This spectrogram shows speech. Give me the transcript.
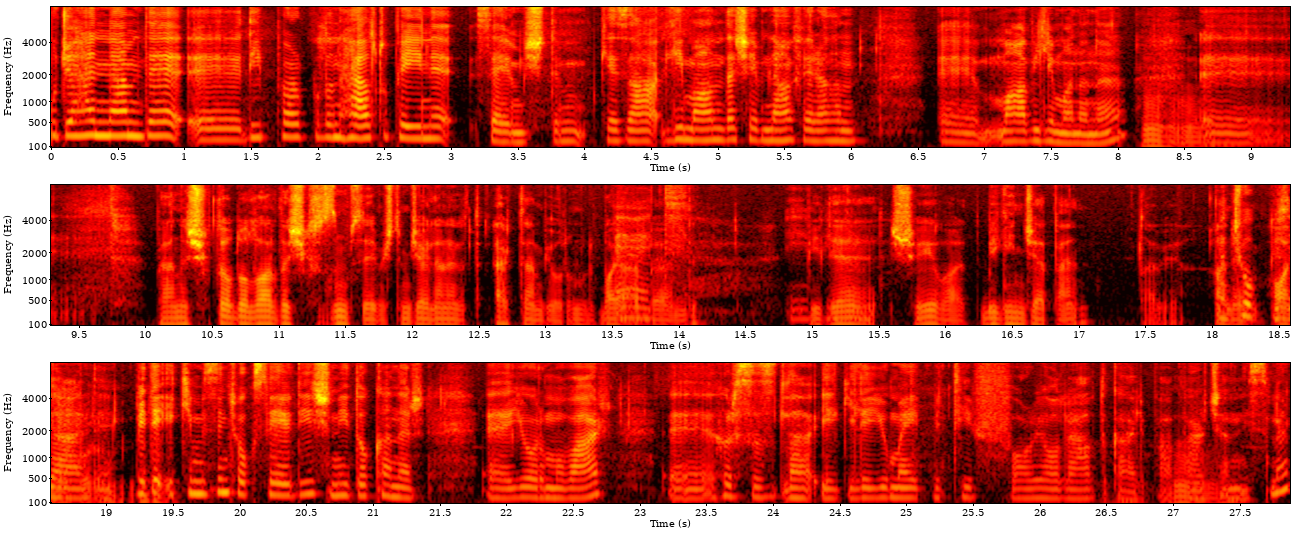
bu cehennemde e, Deep Purple'ın Hell to Pay'ini sevmiştim. Keza Liman'da Şebnem Ferah'ın e, Mavi Limanı'nı. Hı hı. E, ben Işıkta Odalarda Işıksız'ımı sevmiştim. Ceylan Erten bir yorumunu bayağı evet. beğendim. Bir, bir de şey var Bigin Japan tabii. Anne, çok güzeldi. Bir de ikimizin çok sevdiği Sinead O'Connor e, yorumu var e, hırsızla ilgili You Made Me Thief for Your Love'dı galiba hmm. parçanın ismi.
